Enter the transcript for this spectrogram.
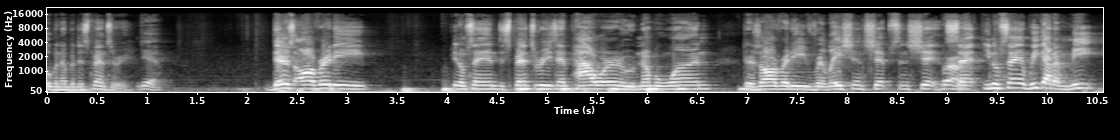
open up a dispensary. Yeah, there's already, you know what I'm saying, dispensaries in power who number one. There's already relationships and shit Bro. set. You know what I'm saying? We gotta meet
